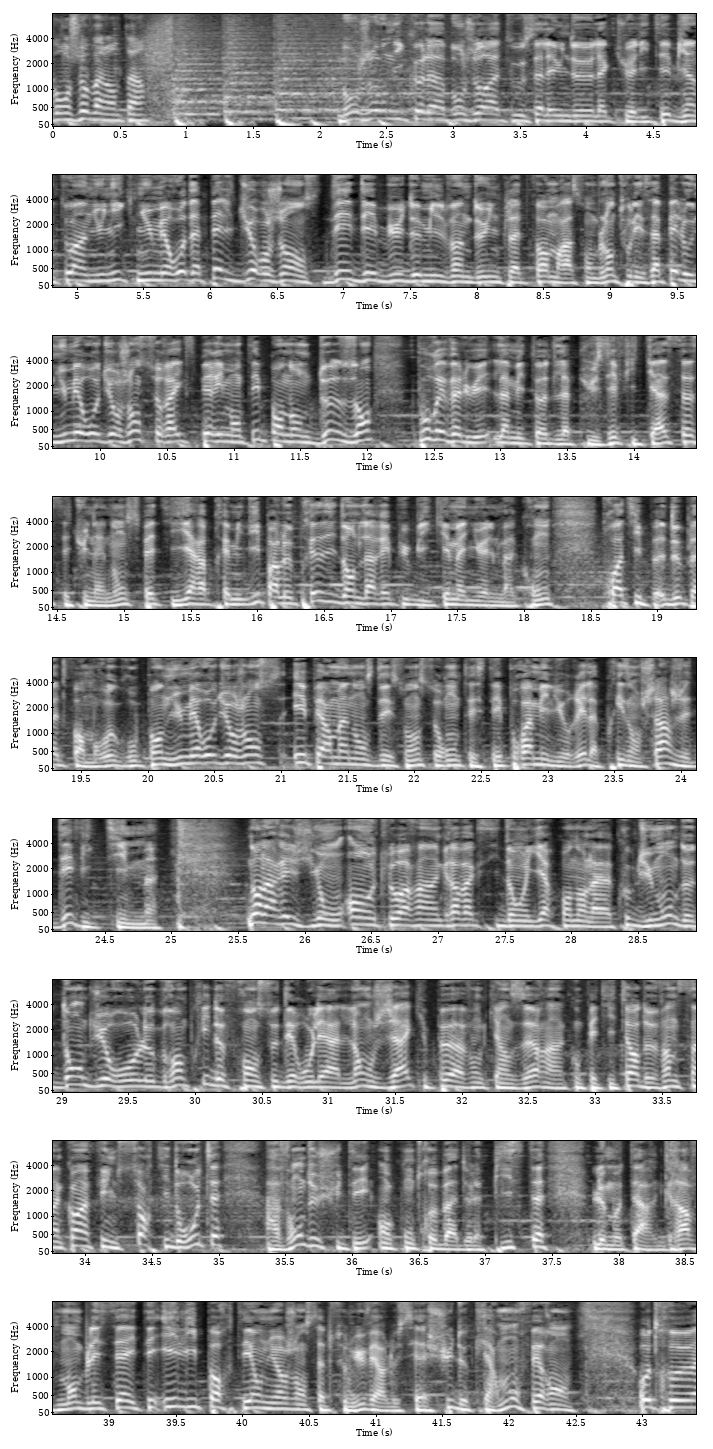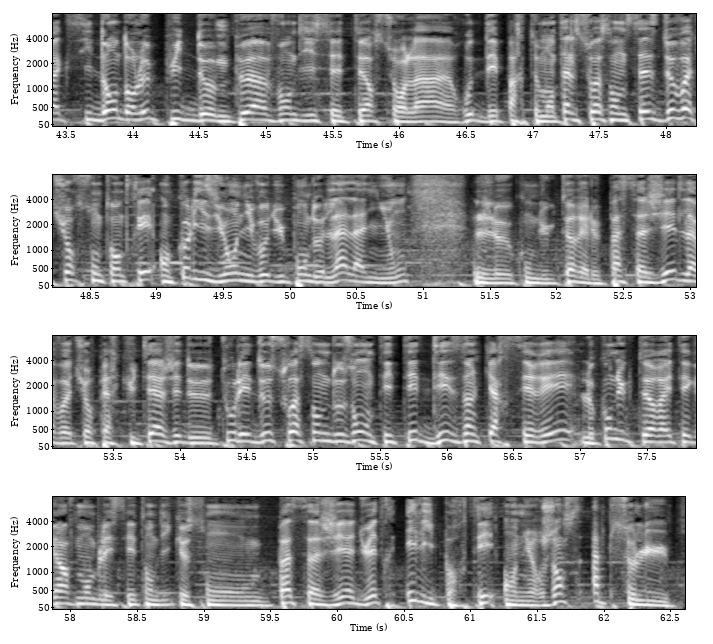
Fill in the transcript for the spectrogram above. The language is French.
Bonjour Valentin. Bonjour Nicolas, bonjour à tous. À la une de l'actualité, bientôt un unique numéro d'appel d'urgence. Dès début 2022, une plateforme rassemblant tous les appels au numéro d'urgence sera expérimentée pendant deux ans pour évaluer la méthode la plus efficace. C'est une annonce faite hier après-midi par le président de la République Emmanuel Macron. Trois types de plateformes regroupant numéro d'urgence et permanence des soins seront testés pour améliorer la prise en charge des victimes. Dans la région, en Haute-Loire, un grave accident hier pendant la Coupe du Monde d'enduro. Le Grand Prix de France se déroulait à Langeac. Peu avant 15 heures, un compétiteur de 25 ans a fait une sortie de route avant de chuter en contrebas de la piste. Le motard gravement blessé a été héliporté en urgence absolue vers le CHU de Clermont-Ferrand. Autre accident dans le Puy-de-Dôme. Peu avant 17 heures sur la route départementale 76, deux voitures sont entrées en collision au niveau du pont de l'Alagnon. Le conducteur et le passager de la voiture percutée, âgés de tous les deux 72 ans, ont été désincarcérés. Le conducteur a été gravement blessé tandis que son passager a dû être héliporté en urgence absolue.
